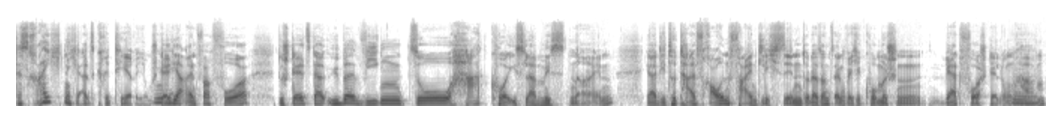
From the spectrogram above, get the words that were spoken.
Das reicht nicht als Kriterium. Stell dir einfach vor, du stellst da überwiegend so Hardcore-Islamisten ein, ja, die total frauenfeindlich sind oder sonst irgendwelche komischen Wertvorstellungen Mhm. haben.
